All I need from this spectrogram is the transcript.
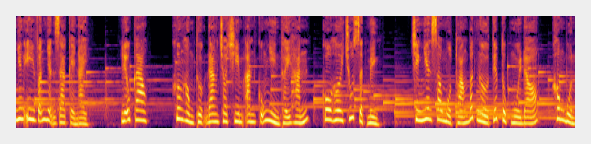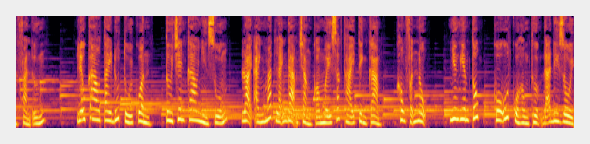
nhưng y vẫn nhận ra kẻ này. Liễu Cao, Khương Hồng Thược đang cho chim ăn cũng nhìn thấy hắn, cô hơi chút giật mình. Trình nhiên sau một thoáng bất ngờ tiếp tục ngồi đó, không buồn phản ứng. Liễu Cao tay đút túi quần, từ trên cao nhìn xuống, loại ánh mắt lãnh đạm chẳng có mấy sắc thái tình cảm, không phẫn nộ. Nhưng nghiêm túc, cô út của Hồng Thượng đã đi rồi,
